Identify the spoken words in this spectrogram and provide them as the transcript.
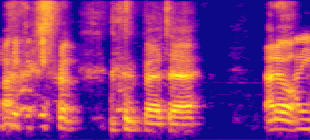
Uh, so, but uh, I know. I mean,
